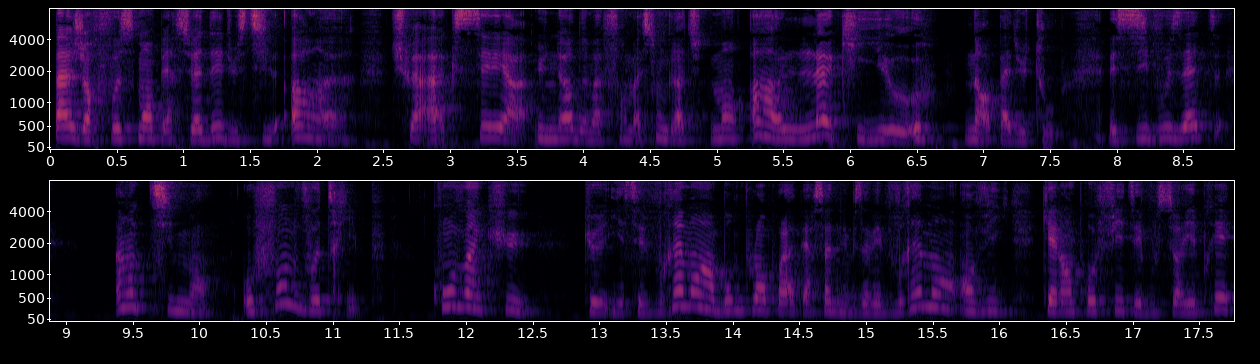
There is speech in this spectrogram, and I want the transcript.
pas genre faussement persuadé du style Oh, euh, tu as accès à une heure de ma formation gratuitement, oh, lucky you Non, pas du tout. Mais si vous êtes intimement, au fond de vos tripes, convaincu que c'est vraiment un bon plan pour la personne et vous avez vraiment envie qu'elle en profite et vous seriez prêt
